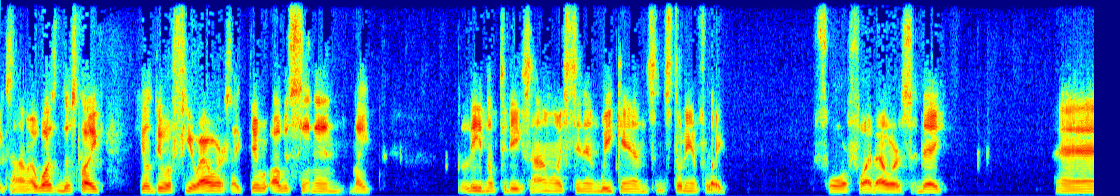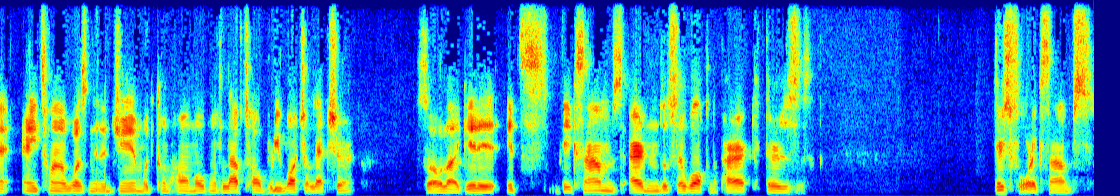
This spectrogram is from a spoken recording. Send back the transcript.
exam. It wasn't just like you'll do a few hours. Like there, I was sitting in like leading up to the exam. I was sitting in weekends and studying for like four or five hours a day. Uh, anytime I wasn't in the gym, I'd come home, open the laptop, rewatch a lecture. So like it, it it's the exams aren't just a walk in the park. There's there's four exams.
